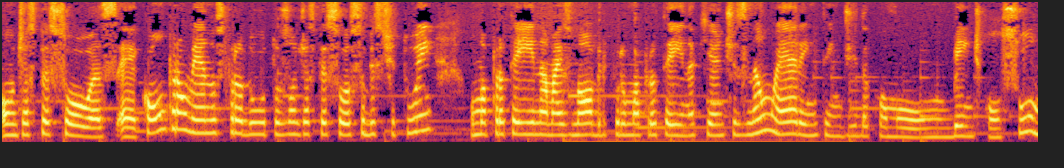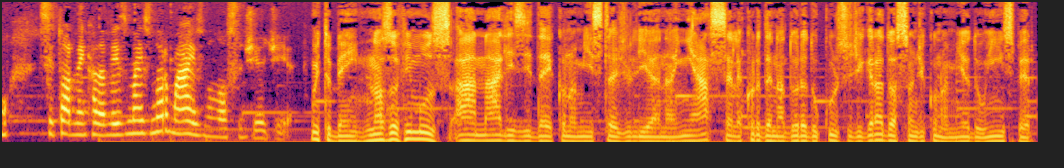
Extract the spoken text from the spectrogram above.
onde as pessoas é, compram menos produtos, onde as pessoas substituem uma proteína mais nobre por uma proteína que antes não era entendida como um bem de consumo, se tornem cada vez mais normais no nosso dia a dia. Muito bem, nós ouvimos a análise da economista Juliana Inhaça, ela é coordenadora do curso de graduação de economia do INSPER.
